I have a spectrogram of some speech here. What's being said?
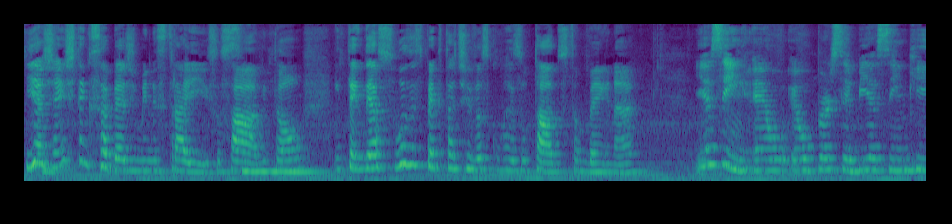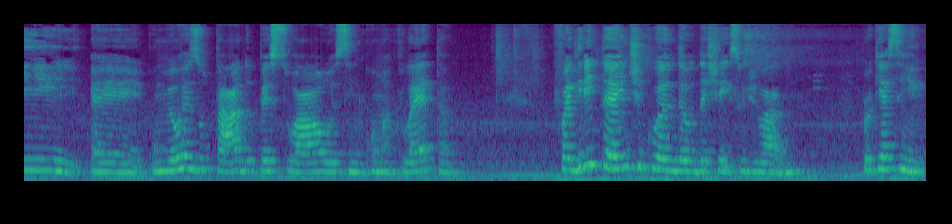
E a gente tem que saber administrar isso, sabe? Então, entender as suas expectativas com resultados também, né? E assim, eu, eu percebi assim que é, o meu resultado pessoal, assim, como atleta, foi gritante quando eu deixei isso de lado. Porque assim,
